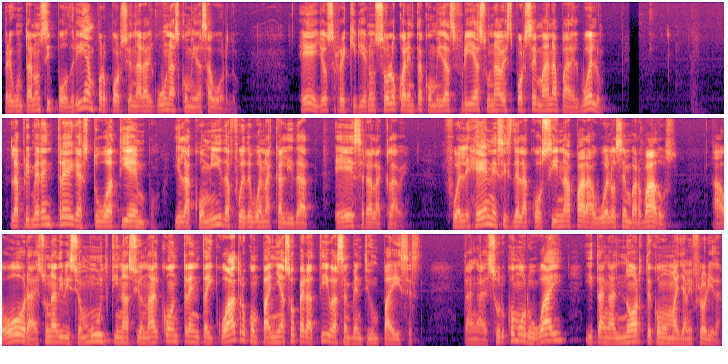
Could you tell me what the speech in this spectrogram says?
preguntaron si podrían proporcionar algunas comidas a bordo. Ellos requirieron solo 40 comidas frías una vez por semana para el vuelo. La primera entrega estuvo a tiempo y la comida fue de buena calidad. Esa era la clave. Fue el génesis de la cocina para vuelos en Barbados. Ahora es una división multinacional con 34 compañías operativas en 21 países, tan al sur como Uruguay y tan al norte como Miami, Florida.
